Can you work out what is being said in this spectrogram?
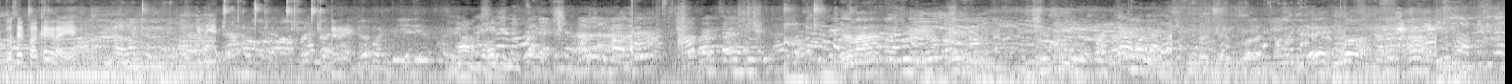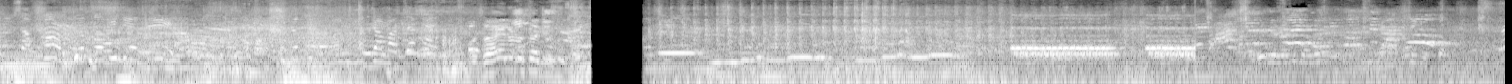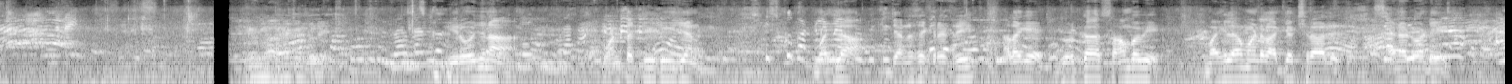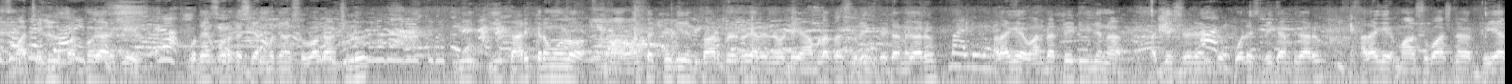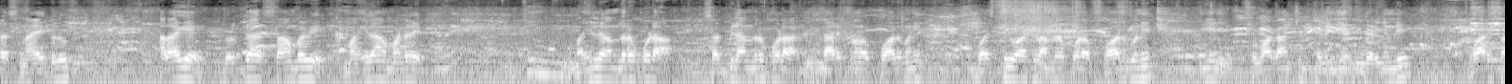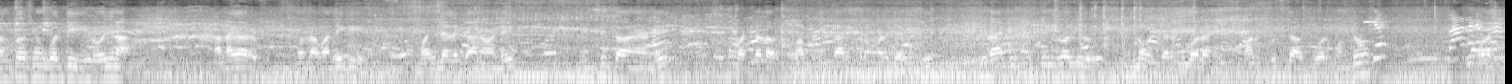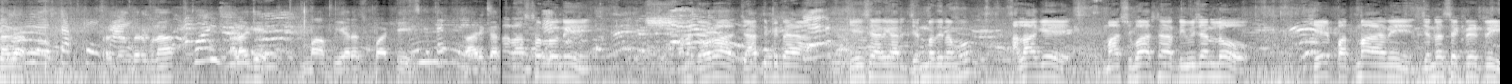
ఒకసారి పక్కకు రాయే సహాయాలు సార్ రోజున వన్ థర్టీ డివిజన్ మహిళా జనరల్ సెక్రటరీ అలాగే దుర్గా సాంబవి మహిళా మండల అధ్యక్షురాలు అయినటువంటి మా చెల్లెలు పద్మ గారికి ఉదయపూర్వక జన్మదిన శుభాకాంక్షలు. ఈ ఈ కార్యక్రమంలో మా వన్ థర్టీ డివిజన్ కార్పొరేటర్ గారు అయినటువంటి అమలత సురేష్ రెడ్డి అన్న గారు అలాగే వన్ థర్టీ డివిజన్ అధ్యక్షుడు పోలీస్ శ్రీకాంత్ గారు అలాగే మా సుభాష్ నగర్ బీఆర్ఎస్ నాయకులు అలాగే దుర్గా సాంబవి మహిళా మండలి. మహిళలందరూ కూడా సభ్యులందరూ కూడా ఈ కార్యక్రమంలో పాల్గొని బస్తీ వాసులందరూ కూడా పాల్గొని ఈ శుభాకాంక్షలు తెలియజేయడం జరిగింది. వారి సంతోషం కొద్దీ ఈ రోజున అన్నగారు కొంతమందికి మహిళలకు కానివ్వండి కిడ్స్కి కానివ్వండి బట్టలు పంపిణీ కార్యక్రమాలు జరిగింది. ఇలాంటి పుట్టినరోజులు ఎన్నో జరుపుకోవాలని మనస్ఫూర్తిగా కోరుకుంటూ సుభాష్ నగర్ ప్రజల తరఫున అలాగే మా బీఆర్ఎస్ పార్టీ కార్యకర్త రాష్ట్రంలోని మన గౌరవ జాతిపిత కేసీఆర్ గారి జన్మదినము అలాగే మా సుభాష్ నగర్ డివిజన్లో కే పద్మ అని జనరల్ సెక్రటరీ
